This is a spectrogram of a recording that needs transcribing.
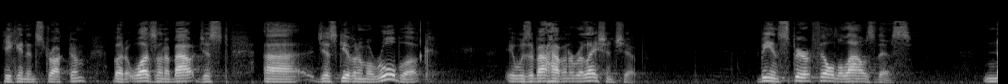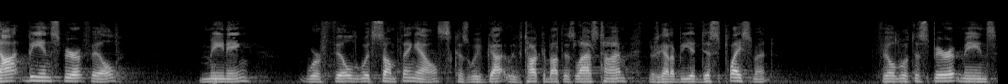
He can instruct them, but it wasn't about just uh, just giving them a rule book. It was about having a relationship. Being spirit filled allows this. Not being spirit filled, meaning we're filled with something else, because we've got we've talked about this last time. There's got to be a displacement. Filled with the Spirit means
